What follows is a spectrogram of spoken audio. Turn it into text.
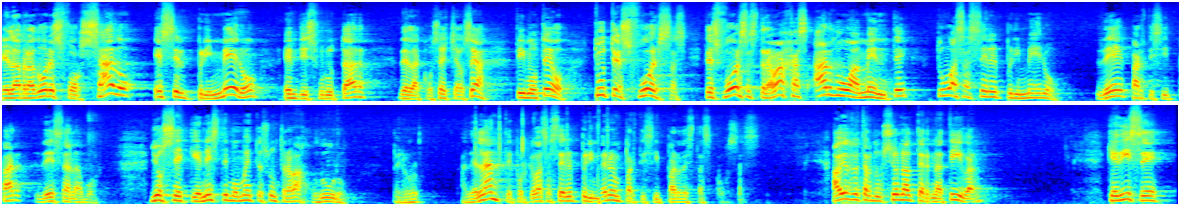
El labrador esforzado es el primero en disfrutar de la cosecha. O sea, Timoteo, tú te esfuerzas, te esfuerzas, trabajas arduamente, tú vas a ser el primero de participar de esa labor. Yo sé que en este momento es un trabajo duro, pero adelante, porque vas a ser el primero en participar de estas cosas. Hay otra traducción alternativa que dice,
